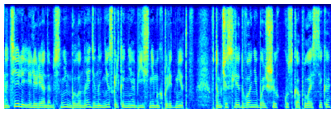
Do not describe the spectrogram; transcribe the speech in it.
На теле или рядом с ним было найдено несколько необъяснимых предметов, в том числе два небольших куска пластика,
